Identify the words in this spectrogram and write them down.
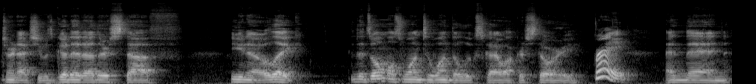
Turned out she was good at other stuff. You know, like that's almost one to one the Luke Skywalker story. right. And then,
